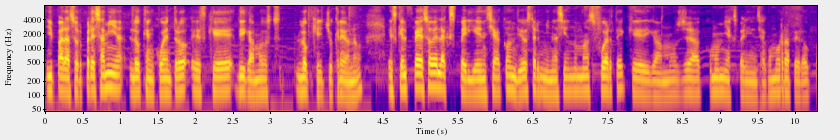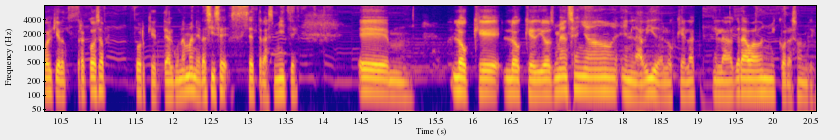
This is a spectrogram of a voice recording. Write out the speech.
y para sorpresa mía, lo que encuentro es que, digamos, lo que yo creo, ¿no? Es que el peso de la experiencia con Dios termina siendo más fuerte que, digamos, ya como mi experiencia como rapero o cualquier otra cosa, porque de alguna manera sí se, se transmite eh, lo, que, lo que Dios me ha enseñado en la vida, lo que Él ha, Él ha grabado en mi corazón, de,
